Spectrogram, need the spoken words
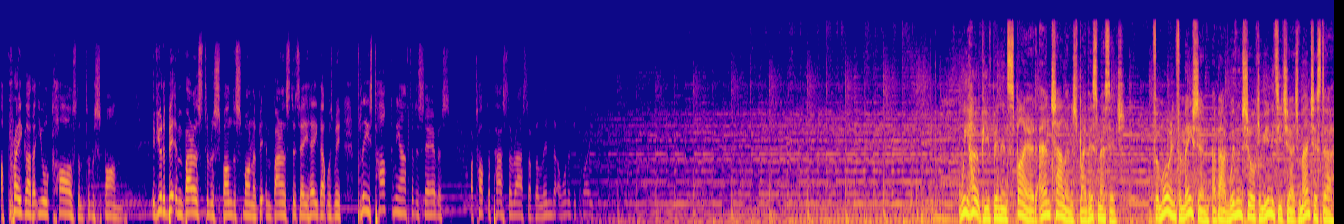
I pray, God, that you will cause them to respond if you're a bit embarrassed to respond this morning, a bit embarrassed to say, hey, that was me, please talk to me after the service or talk to Pastor Ross or Belinda or one of the guys. We hope you've been inspired and challenged by this message. For more information about Wythenshawe Community Church Manchester,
